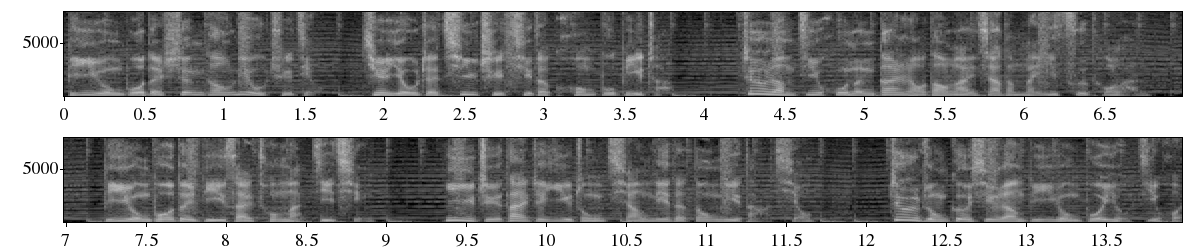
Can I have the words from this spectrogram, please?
比永博的身高六尺九，却有着七尺七的恐怖臂展，这让几乎能干扰到篮下的每一次投篮。比永博对比赛充满激情，一直带着一种强烈的动力打球。这种个性让比永博有机会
